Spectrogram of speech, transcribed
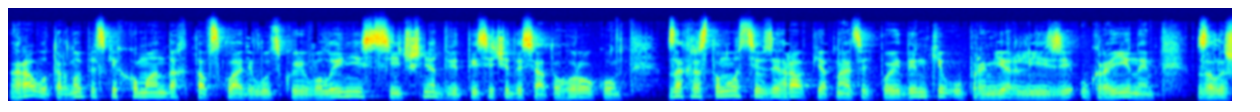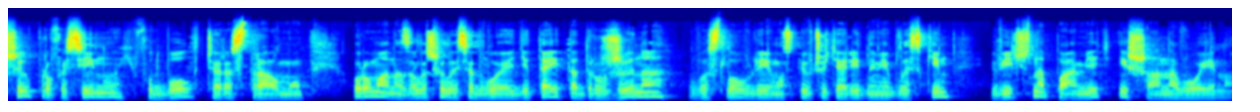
грав у тернопільських командах та в складі Луцької Волині з січня 2010 року. За хрестоносців зіграв 15 поєдинків у прем'єр-лізі України. Залишив професійний футбол через травму. У Романа залишилися двоє дітей та дружина. Висловлюємо співчуття рідним і близьким. Вічна пам'ять і шана воїну.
